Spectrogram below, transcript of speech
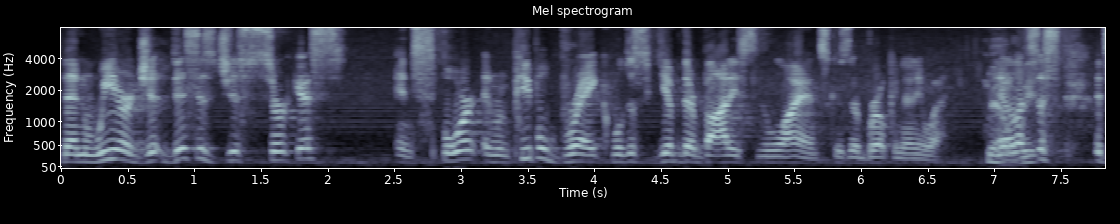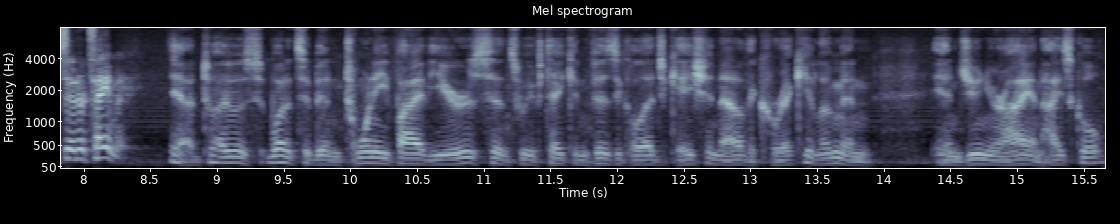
then we are. Ju- this is just circus and sport. And when people break, we'll just give their bodies to the lions because they're broken anyway. Well, you know, let's we, just. It's entertainment. Yeah, it was what it's been 25 years since we've taken physical education out of the curriculum in in junior high and high school.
